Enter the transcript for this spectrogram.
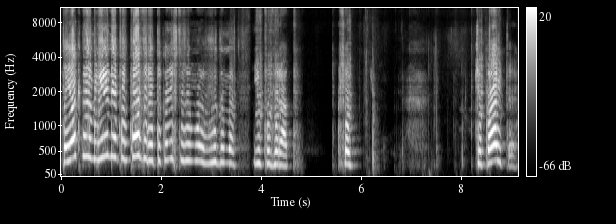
То як нам її не попозирати, то, звісно ж, ми будемо її позирати. Так що чекайте.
